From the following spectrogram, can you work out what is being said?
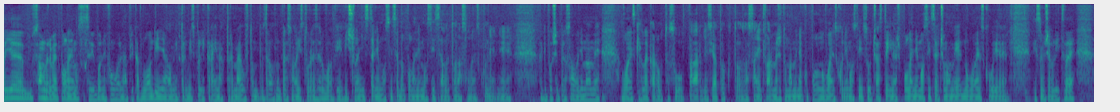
Je samozrejme plné nemocnice výborne fungovali napríklad v Londýne alebo v niektorých vyspelých krajinách, ktoré majú v tom zdravotnom personále istú rezervu a vie vyčleniť z tej nemocnice do plnej nemocnice, ale to na Slovensku nie, nie je. Taký počet personálu nemáme. Vojenských lekárov to sú pár desiatok, to zase netvárme, že tu máme nejakú polnú vojenskú nemocnicu. Časté ináč plné nemocnice, čo máme jednu vojenskú, je myslím, že v Litve.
